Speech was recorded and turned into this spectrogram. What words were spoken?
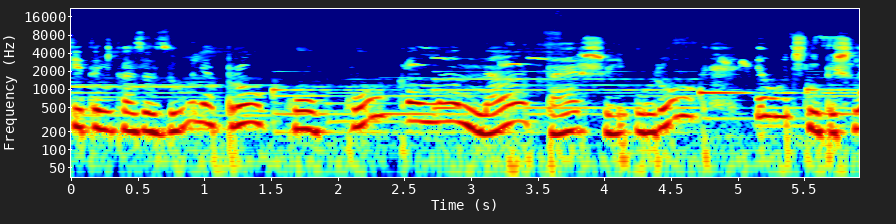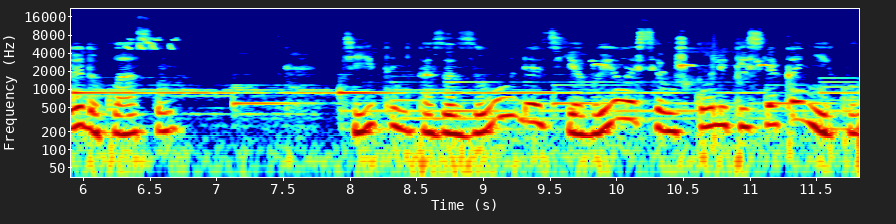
тітонька Зозуля, прокукукала на перший урок, і учні пішли до класу. Тітонька Зозуля з'явилася у школі після канікул.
